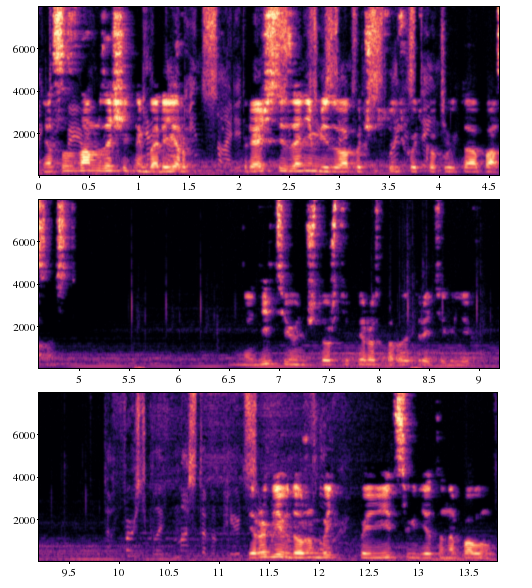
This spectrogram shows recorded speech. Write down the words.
Я создам защитный барьер. Прячьтесь за ним, едва почувствуете хоть какую-то опасность. Найдите и уничтожьте первый, второй, третий глиф. Первый глиф должен быть появиться где-то на полу.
